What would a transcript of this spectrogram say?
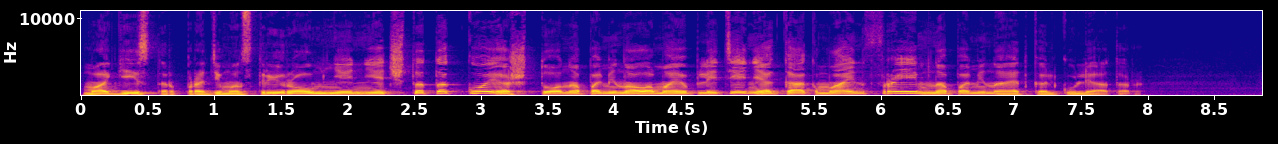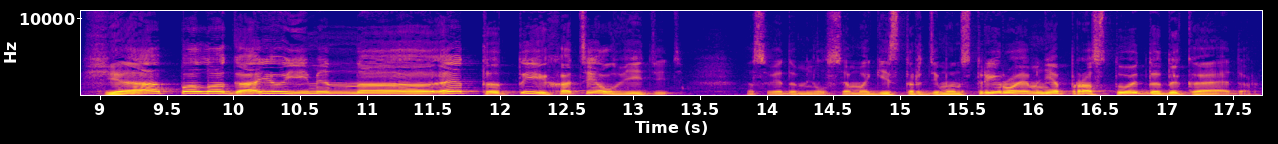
магистр продемонстрировал мне нечто такое, что напоминало мое плетение, как майнфрейм напоминает калькулятор. «Я полагаю, именно это ты хотел видеть», — осведомился магистр, демонстрируя мне простой додекаэдр.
